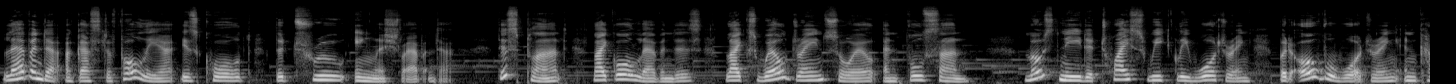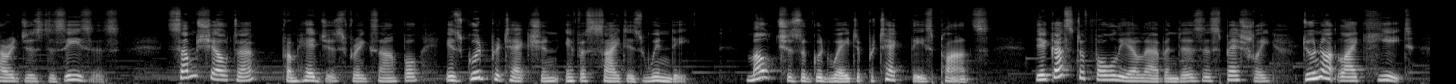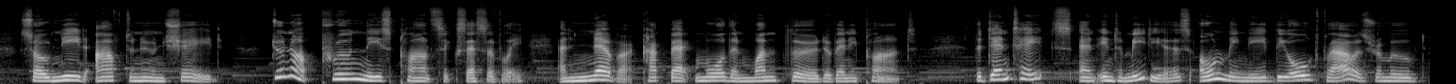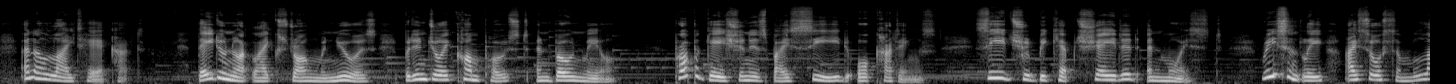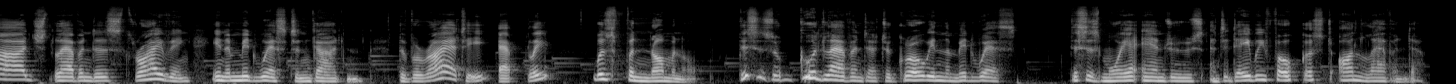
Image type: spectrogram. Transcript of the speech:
Lavender angustifolia is called the true English lavender. This plant, like all lavenders, likes well drained soil and full sun. Most need a twice weekly watering, but overwatering encourages diseases. Some shelter, from hedges for example, is good protection if a site is windy. Mulch is a good way to protect these plants. The Angustifolia lavenders, especially, do not like heat, so need afternoon shade. Do not prune these plants excessively and never cut back more than one third of any plant. The dentates and intermediates only need the old flowers removed and a light haircut. They do not like strong manures but enjoy compost and bone meal. Propagation is by seed or cuttings. Seed should be kept shaded and moist. Recently, I saw some large lavenders thriving in a Midwestern garden. The variety, aptly, was phenomenal. This is a good lavender to grow in the Midwest. This is Moya Andrews, and today we focused on lavender.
